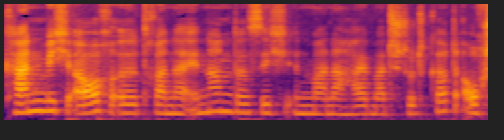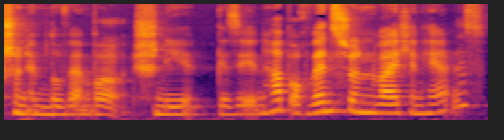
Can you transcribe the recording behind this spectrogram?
kann mich auch äh, daran erinnern, dass ich in meiner Heimat Stuttgart auch schon im November Schnee gesehen habe, auch wenn es schon ein Weilchen her ist.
